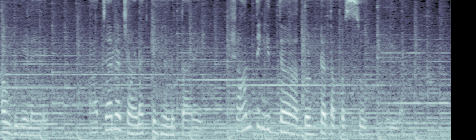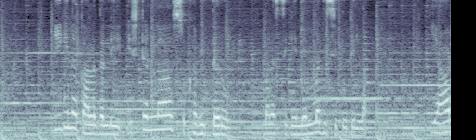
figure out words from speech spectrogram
ಹೌದು ಗೆಳೆಯರೆ, ಆಚಾರ್ಯ ಚಾಣಕ್ಯ ಹೇಳುತ್ತಾರೆ, ಶಾಂತಿಗಿದ್ದ ದೊಡ್ಡ ತಪಸ್ಸು ಇಲ್ಲ. ಈಗಿನ ಕಾಲದಲ್ಲಿ ಇಷ್ಟೆಲ್ಲ ಸುಖವಿದ್ದರೂ ಮನಸ್ಸಿಗೆ ನೆಮ್ಮದಿ ಸಿಗುವುದಿಲ್ಲ. ಯಾರ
